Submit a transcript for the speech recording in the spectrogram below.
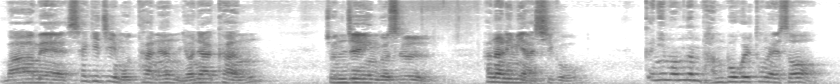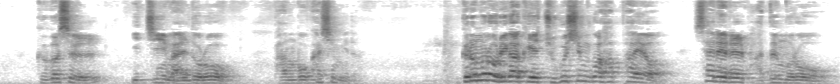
마음에 새기지 못하는 연약한 존재인 것을 하나님이 아시고 끊임없는 반복을 통해서 그것을 잊지 말도록 반복하십니다. 그러므로 우리가 그의 죽으심과 합하여 세례를 받음으로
